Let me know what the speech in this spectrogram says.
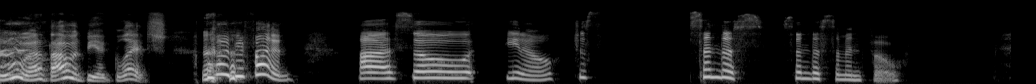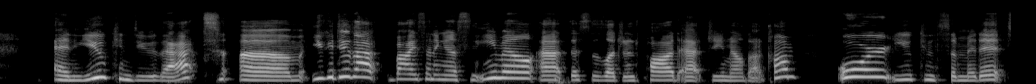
Ooh, that would be a glitch. that would be fun. Uh, so you know, just send us send us some info. and you can do that. Um, you could do that by sending us an email at this is legendpod at gmail.com, or you can submit it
